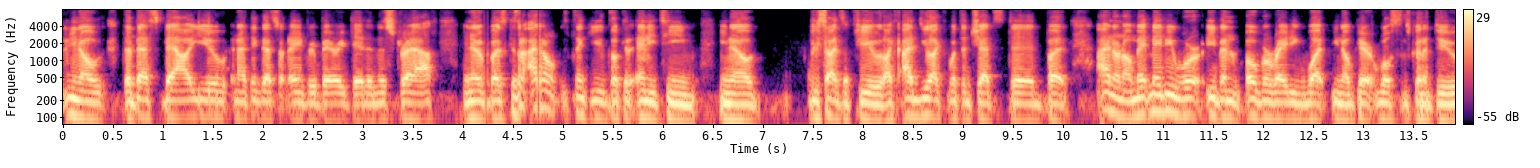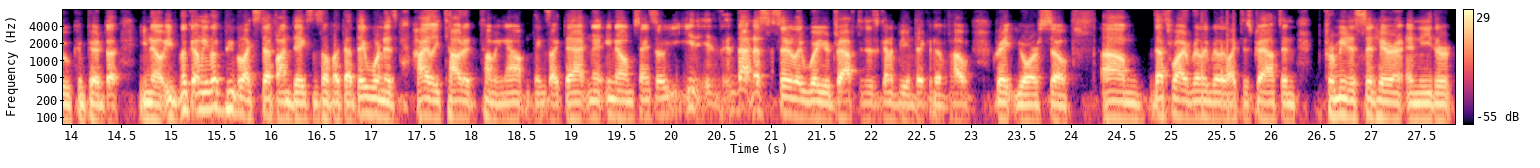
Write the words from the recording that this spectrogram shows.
you know the best value, and I think that's what Andrew Berry did in this draft. You know, because I don't think you look at any team, you know, besides a few. Like I do like what the Jets did, but I don't know. May, maybe we're even overrating what you know Garrett Wilson's going to do compared to you know. Look, I mean, look at people like Stefon Diggs and stuff like that. They weren't as highly touted coming out and things like that. And you know, what I'm saying so. It, not necessarily where you're drafted is going to be indicative of how great you are. So um, that's why I really, really like this draft. And for me to sit here and either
